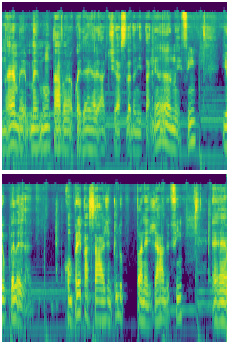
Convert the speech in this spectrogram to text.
né, meu, meu irmão tava com a ideia de tirar a cidadania italiana, enfim. E eu, beleza, comprei passagem, tudo planejado, enfim. É,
